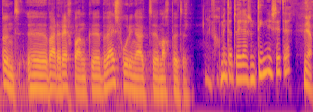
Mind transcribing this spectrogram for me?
punt uh, waar de rechtbank uh, bewijsvoering uit uh, mag putten. Een fragment uit 2010 is dit, hè? Ja.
